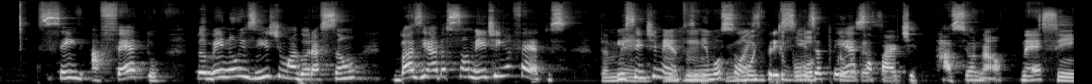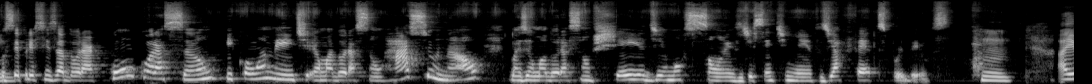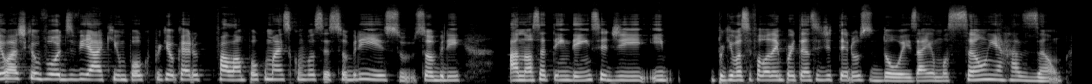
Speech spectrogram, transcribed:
sem afeto, também não existe uma adoração baseada somente em afetos. Também. Em sentimentos, uhum. em emoções. Precisa ter essa parte racional, né? Sim. Você precisa adorar com o coração e com a mente. É uma adoração racional, mas é uma adoração cheia de emoções, de sentimentos, de afetos por Deus. Hum. Aí eu acho que eu vou desviar aqui um pouco, porque eu quero falar um pouco mais com você sobre isso, sobre a nossa tendência de ir porque você falou da importância de ter os dois, a emoção e a razão.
